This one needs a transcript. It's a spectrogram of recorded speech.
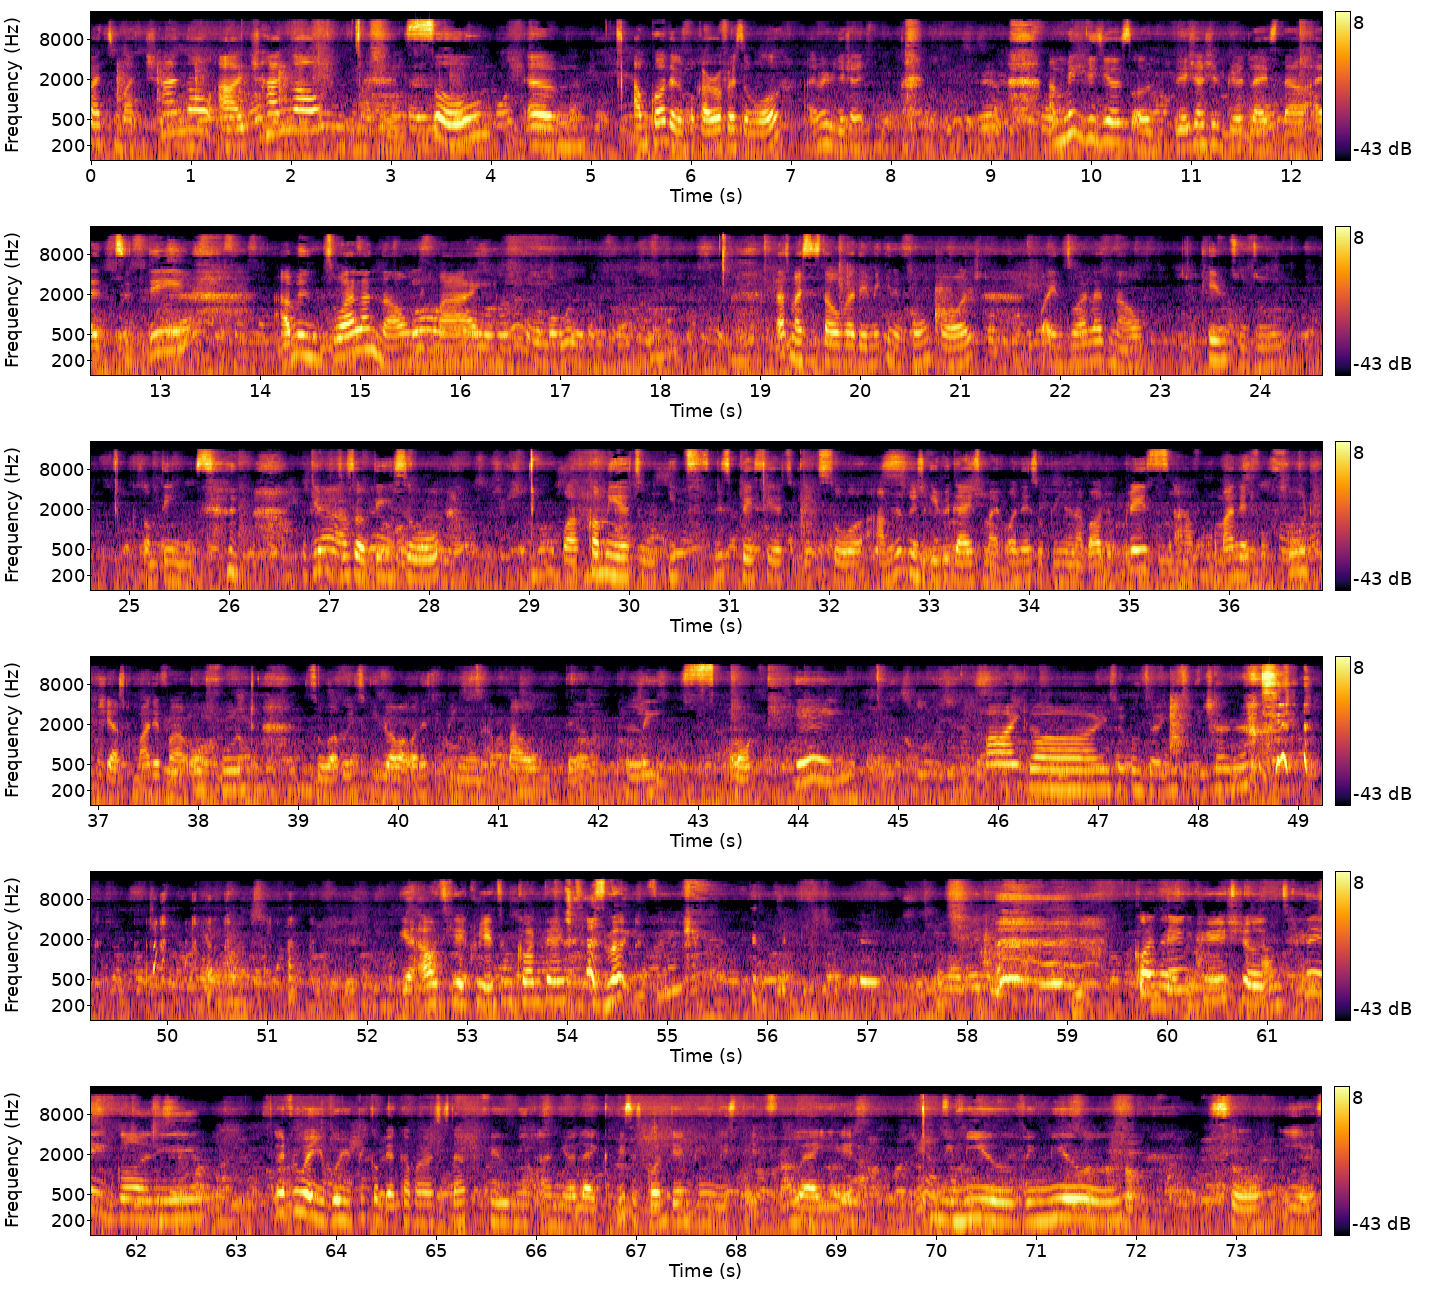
back to my channel, our channel. So, um, I'm called the Bukaro first of all. I make relationship. I make videos on relationship growth lifestyle, and today I'm in Douala now with my. That's my sister over there making a phone call. We're in Douala now. Came to do some things. we came to do some things, so we have come here to eat this place here to eat so i'm just going to give you guys my honest opinion about the place i have commanded for food she has commanded for her own food so we're going to give you our honest opinion about the place okay Hi guys, welcome to our YouTube channel. We're out here creating content. It's not easy. content creation. Hey god eh. everywhere you go you pick up your camera and start filming and you're like this is content being wasted. We're here we move we move so yes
